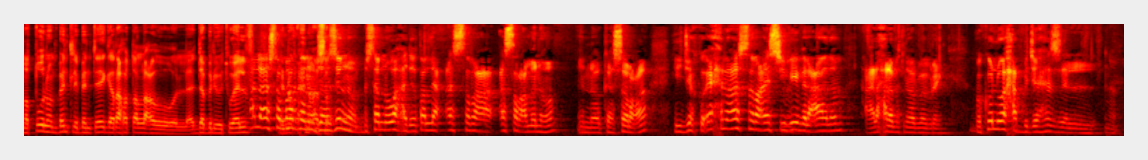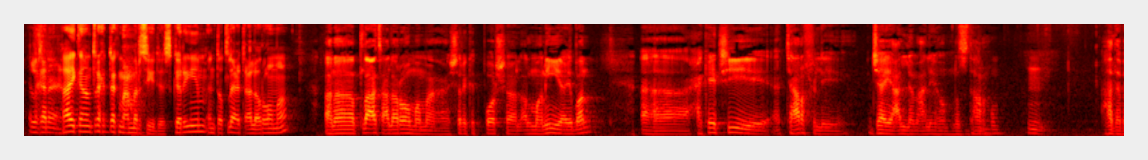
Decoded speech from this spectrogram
نطوا لهم بنتلي Bentayga راحوا طلعوا ال W 12 هلا استون مارتن. مجهزين لهم. بستنوا واحد يطلع أسرع أسرع منهم. إنه كسرعة. يجي يحكوا إحنا أسرع SUV بالعالم على حلبة نوربرينج فكل واحد بجهز ال- الغنائم. هاي كانت رحلتك مع مرسيدس. كريم أنت طلعت على روما. أنا طلعت على روما مع شركة بورشا الألمانية أيضا. آه حكيت شيء بتعرف اللي جاي يعلم عليهم من اصدارهم هذا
